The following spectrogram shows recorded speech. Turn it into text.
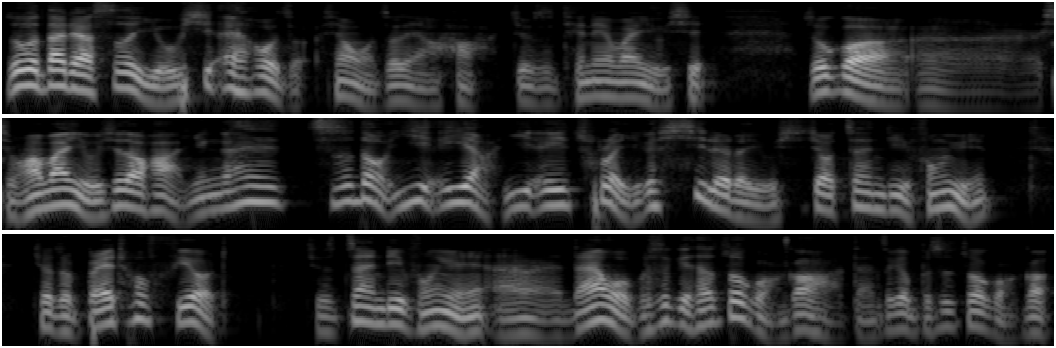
如果大家是游戏爱好者，像我这样哈，就是天天玩游戏，如果呃。喜欢玩游戏的话，应该知道 E A 啊，E A 出了一个系列的游戏叫《战地风云》，叫做 Battlefield，就是《战地风云》。哎，当然我不是给他做广告啊，但这个不是做广告。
